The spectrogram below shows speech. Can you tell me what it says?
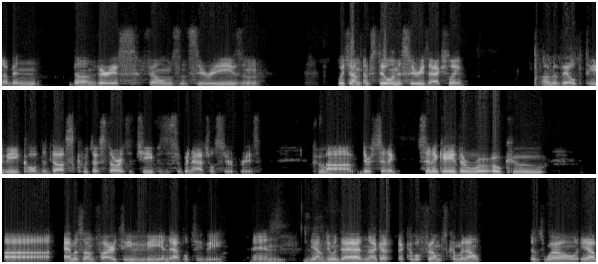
I've been done various films and series, and which I'm I'm still in the series actually on the Veiled TV called The Dusk, which I star as the chief. It's a supernatural series. Cool. Uh, there's Cine- Cinegate, the Roku, uh, Amazon Fire TV, and Apple TV. And yeah, I'm doing that, and I got a couple films coming out as well. Yeah,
